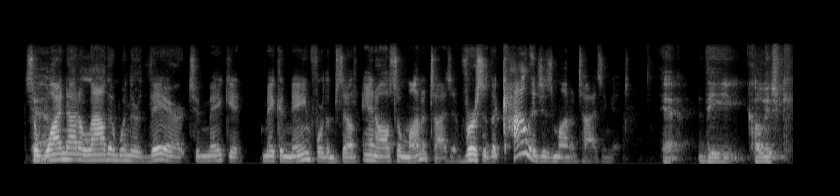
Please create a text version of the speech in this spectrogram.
So yeah. why not allow them when they're there to make it make a name for themselves and also monetize it versus the college is monetizing it. Yeah, the college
